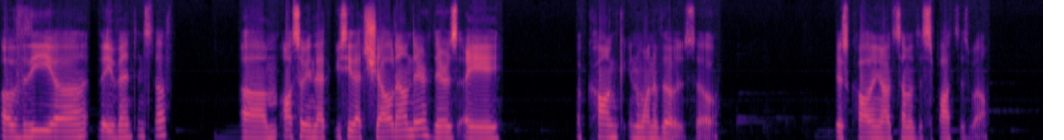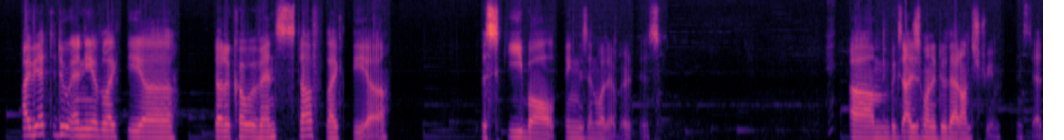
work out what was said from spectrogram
of the uh the event and stuff. Um also in that you see that shell down there, there's a a conch in one of those, so just calling out some of the spots as well. I've yet to do any of like the uh Dodoco events stuff, like the uh the ski ball things and whatever it is. Um because I just want to do that on stream instead.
